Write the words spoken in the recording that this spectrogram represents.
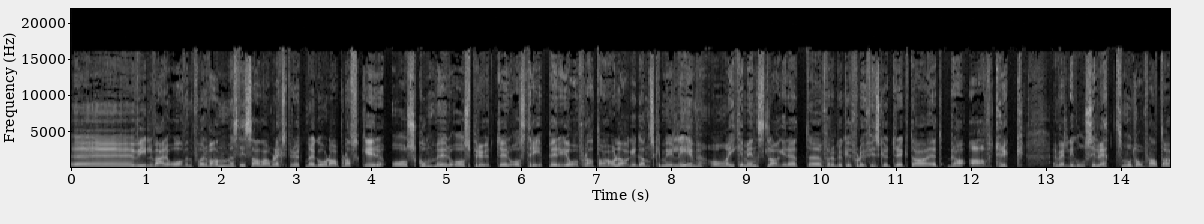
vil være ovenfor vann, mens disse da blekksprutene går da plasker og skummer og spruter og striper i overflata og lager ganske mye liv. Og ikke minst lager et, eh, for å bruke et fluefiskuttrykk, da, et bra avtrykk. En veldig god silhuett mot overflata.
